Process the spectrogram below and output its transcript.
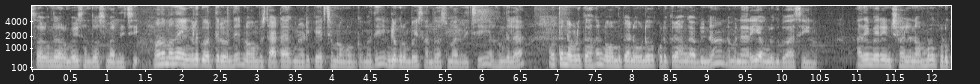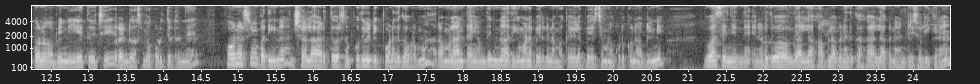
ஸோ அது வந்து ரொம்பவே சந்தோஷமாக இருந்துச்சு. முத முதல் எங்களுக்கு ஒருத்தர் வந்து நோம்பு ஸ்டார்ட் ஆகும் முன்னாடி பேரிச்சம்பழம் கொடுக்கும்போது எங்களுக்கு ரொம்பவே சந்தோஷமாக இருந்துச்சு. அலமதுல ஒருத்தர் நம்மளுக்காக நோம்புக்கான உணவு கொடுக்குறாங்க அப்படின்னா நம்ம நிறைய அவங்களுக்கு துவா செய்யணும். அதேமாரி இன்ஷால்லா நம்மளும் கொடுக்கணும் அப்படின்னு ஏற்று வச்சு ரெண்டு வருஷமாக கொடுத்துட்ருந்தேன். போன வருஷமே பார்த்தீங்கன்னா இன்ஷால்லா அடுத்த வருஷம் புது வீட்டுக்கு போனதுக்கப்புறமா ரமலான் டைம் வந்து இன்னும் அதிகமான பேருக்கு நம்ம கையில் பேரிச்சம்பழம் கொடுக்கணும் அப்படின்னு துவா செஞ்சுருந்தேன். என்னோடய துவா வந்து அல்லாஹ் கபலாக்கினதுக்காக அல்லாஹ்க்கு நன்றி சொல்லிக்கிறேன்.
